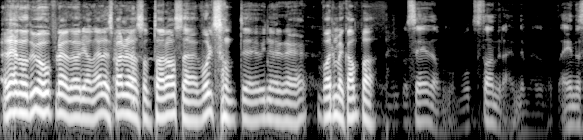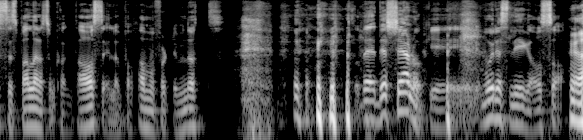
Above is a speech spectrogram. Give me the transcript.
er det noe du har opplevd, Ørjan? Er det spillere som tar av seg voldsomt eh, under eh, varme kamper? Nå sier de om motstandere det eneste spillere som kan ta av seg i løpet av 45 minutter. Så det, det skjer nok i, i vår liga også. Ja.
